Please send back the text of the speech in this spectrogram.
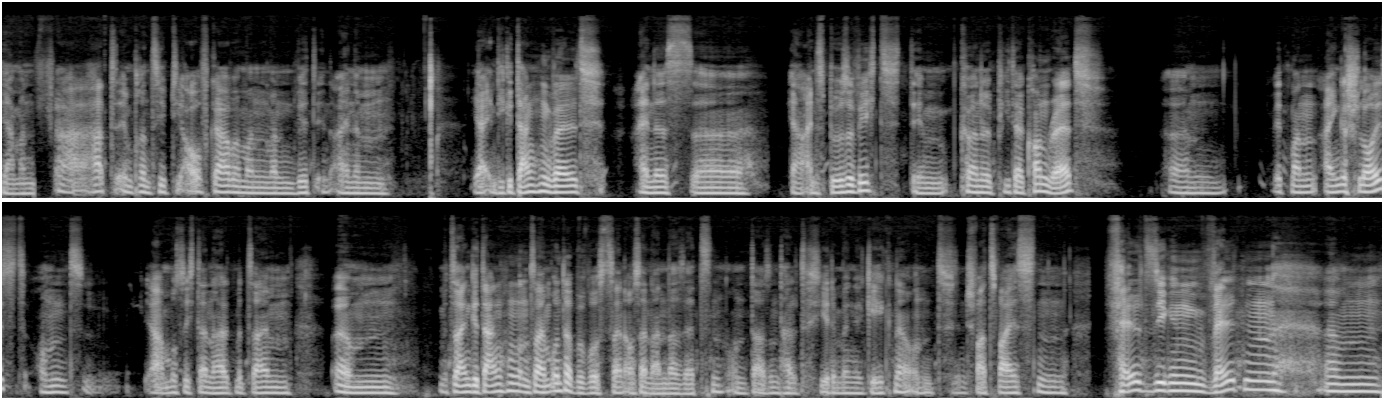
ja, man hat im Prinzip die Aufgabe, man, man wird in einem, ja, in die Gedankenwelt eines, äh, ja, eines Bösewichts, dem Colonel Peter Conrad, ähm, wird man eingeschleust und ja, muss sich dann halt mit seinem ähm, mit seinen Gedanken und seinem Unterbewusstsein auseinandersetzen. Und da sind halt jede Menge Gegner und in schwarz-weißen felsigen Welten, ähm,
